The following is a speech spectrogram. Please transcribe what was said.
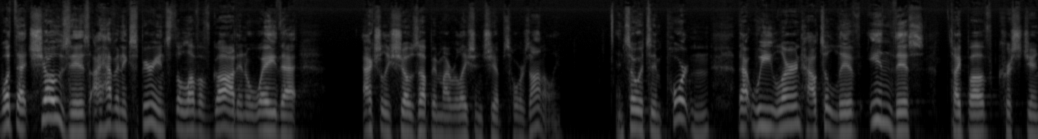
What that shows is I haven't experienced the love of God in a way that actually shows up in my relationships horizontally. And so it's important that we learn how to live in this type of Christian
